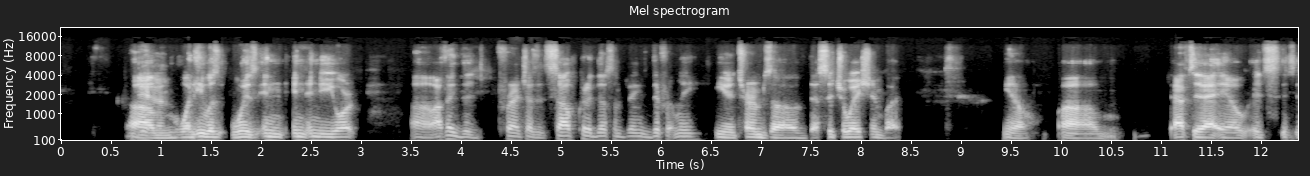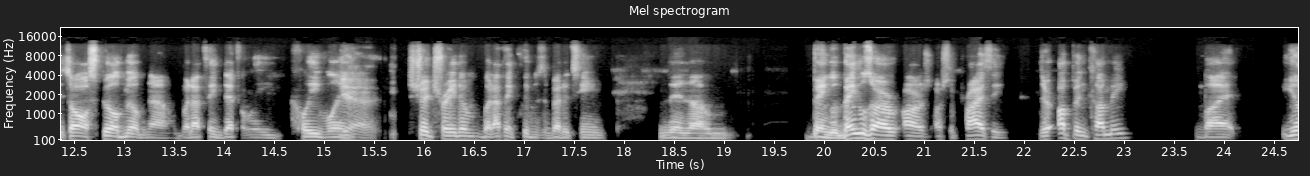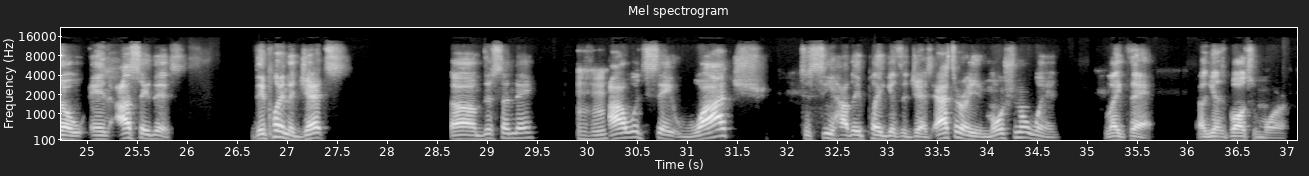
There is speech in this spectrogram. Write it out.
um, Yeah. when he was was in in, in New York. Uh, I think the franchise itself could have done some things differently you know, in terms of that situation, but you know, um, after that, you know, it's, it's it's all spilled milk now. But I think definitely Cleveland Yeah. should trade him. But I think Cleveland's a better team than um, Bengals. Bengals are, are are surprising. They're up and coming, but you know, and I'll say this: they playing the Jets um, this Sunday. hmm I would say watch to see how they play against the Jets after an emotional win like that against Baltimore.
